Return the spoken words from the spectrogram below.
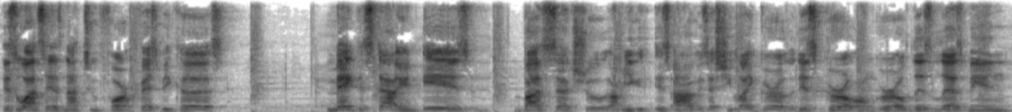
this is why I say it's not too far fetched because Meg Thee Stallion is bisexual. I mean, it's obvious that she like girls. This girl on girl, this lesbian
